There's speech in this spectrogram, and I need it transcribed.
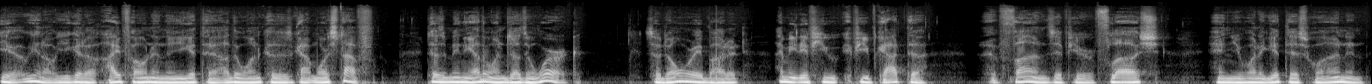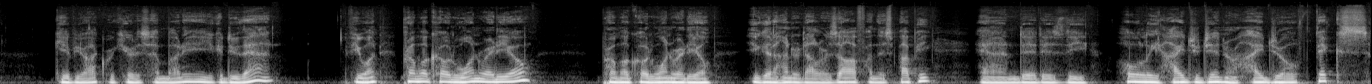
you, you know, you get an iPhone and then you get the other one because it's got more stuff. Doesn't mean the other one doesn't work. So don't worry about it. I mean, if you if you've got the, the funds, if you're flush and you want to get this one and give your AquaCure to somebody, you could do that if you want. Promo code One Radio, promo code One Radio, you get hundred dollars off on this puppy, and it is the Holy Hydrogen or Hydro Fix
